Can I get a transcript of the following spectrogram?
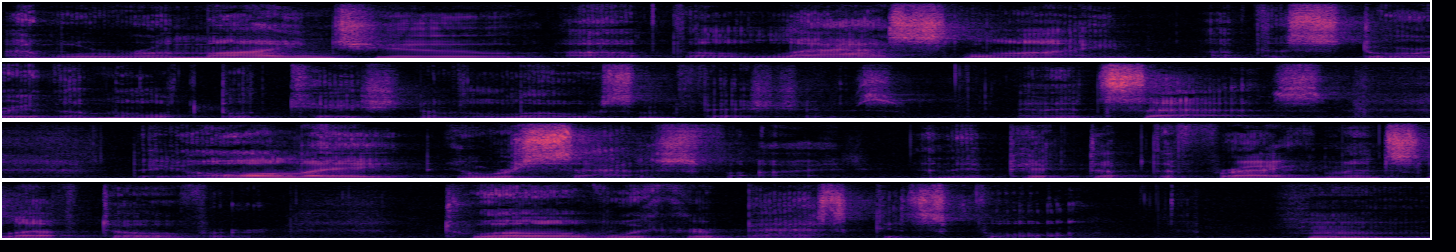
I will remind you of the last line of the story of the multiplication of the loaves and fishes. And it says, They all ate and were satisfied, and they picked up the fragments left over, twelve wicker baskets full. Hmm.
